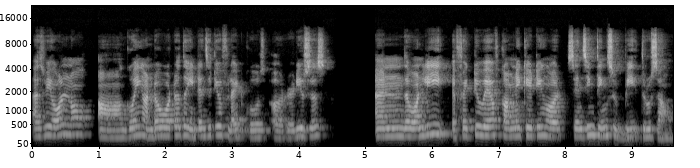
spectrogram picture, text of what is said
As we all know, uh, going underwater, the intensity of light goes or reduces, and the only effective way of communicating or sensing things would be through sound.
